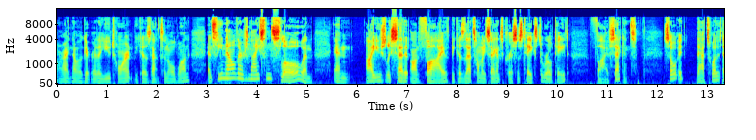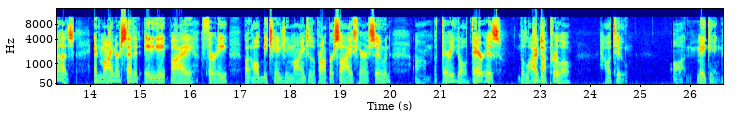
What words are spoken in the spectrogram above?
Alright, now we'll get rid of uTorrent because that's an old one. And see, now there's nice and slow, and and I usually set it on 5 because that's how many seconds Chris's takes to rotate. 5 seconds. So it that's what it does. And mine are set at 88 by 30, but I'll be changing mine to the proper size here soon. Um, but there you go. There is the live.pirillo how-to on making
